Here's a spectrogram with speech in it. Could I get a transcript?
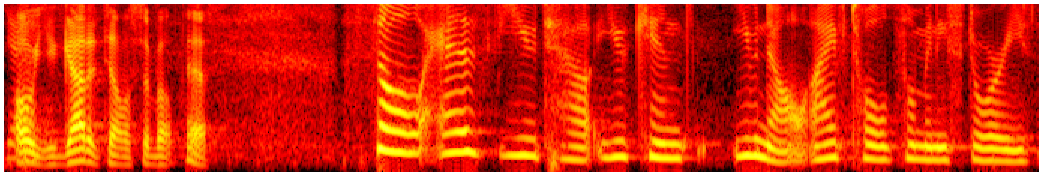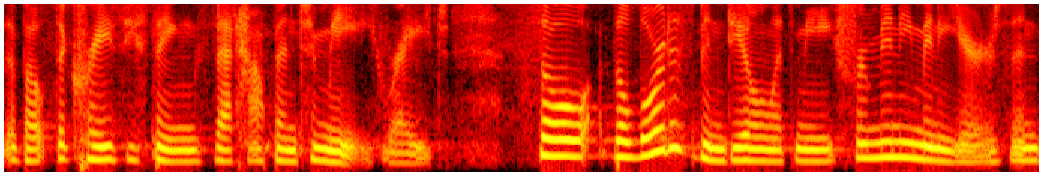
Yes. Oh, you got to tell us about this. So, as you tell, you can, you know, I've told so many stories about the crazy things that happened to me, right? So the Lord has been dealing with me for many, many years, and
